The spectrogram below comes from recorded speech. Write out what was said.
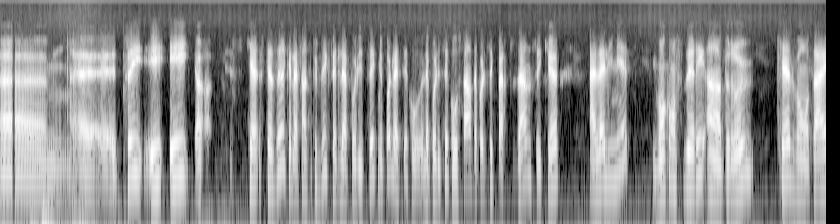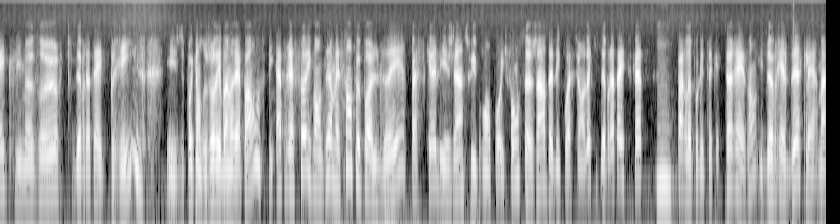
Euh, euh, tu sais, et, et euh, c'est-à-dire que la santé publique fait de la politique, mais pas de la, la politique au sens de la politique partisane, c'est que à la limite, ils vont considérer entre eux quelles vont être les mesures qui devraient être prises. Et je dis pas qu'ils ont toujours les bonnes réponses. Puis après ça, ils vont dire, mais ça, on peut pas le dire parce que les gens suivront pas. Ils font ce genre d'adéquation-là qui devrait être faite hmm. par le politique. Tu as raison, ils devraient le dire clairement.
